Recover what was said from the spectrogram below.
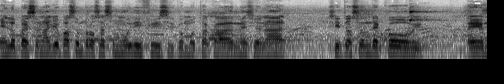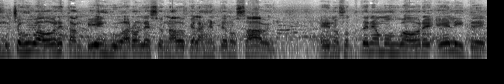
En lo personal yo pasé un proceso muy difícil, como tú acabas de mencionar, situación de COVID. Eh, muchos jugadores también jugaron lesionados que la gente no sabe. Nosotros teníamos jugadores élite,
